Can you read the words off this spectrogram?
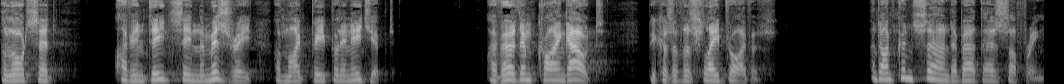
The Lord said, I've indeed seen the misery of my people in Egypt. I've heard them crying out because of the slave drivers, and I'm concerned about their suffering.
